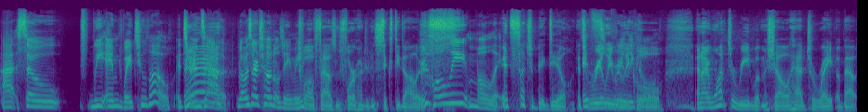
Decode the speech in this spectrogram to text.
Uh, so we aimed way too low. It turns Yeah. out. What was our total, Jamie? Twelve thousand four hundred and sixty dollars. Holy moly! It's such a big deal. It's, It's really, really, really cool. And I want to read what Michelle had to write about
